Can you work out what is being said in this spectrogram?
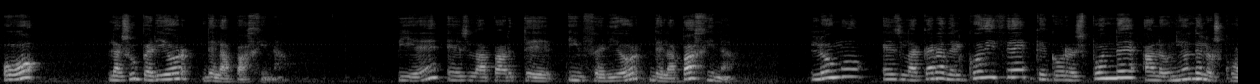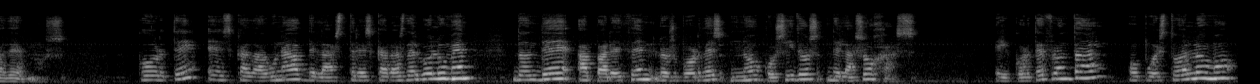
o la superior de la página. Pie es la parte inferior de la página. Lomo es la cara del códice que corresponde a la unión de los cuadernos. Corte es cada una de las tres caras del volumen donde aparecen los bordes no cosidos de las hojas. El corte frontal, opuesto al lomo,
